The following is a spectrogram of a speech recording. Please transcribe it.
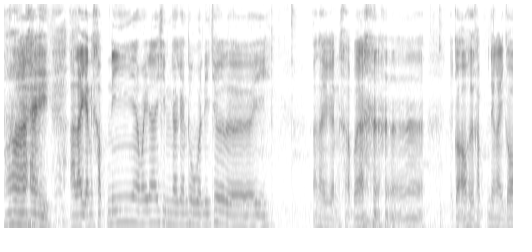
ว้ายอะไรกันครับเนี่ยไม่ได้ชินกาแกนโทพันิเชอร์เลย อะไรกันครับอะแต่ก็เอาเถอะครับยังไงก็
